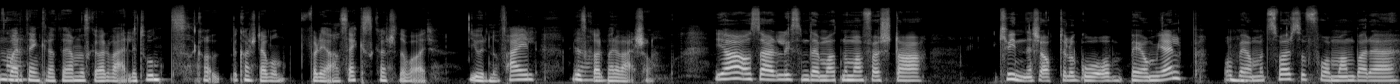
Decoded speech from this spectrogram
Bare tenker at ja, det skal vel være litt vondt. Kanskje det er vondt fordi jeg har sex, kanskje det var gjorde noe feil. Det det Ja. skal bare være sånn. Ja, og så er det liksom det med at når man først da kvinner seg opp til å gå og be om hjelp, og be om et svar, så får man bare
